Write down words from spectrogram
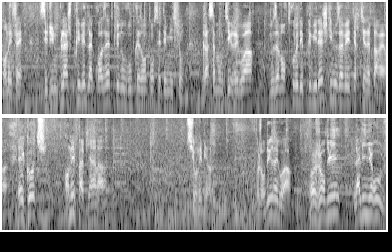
En effet, c'est d'une plage privée de la Croisette que nous vous présentons cette émission. Grâce à mon petit Grégoire, nous avons retrouvé des privilèges qui nous avaient été retirés par erreur. Eh coach, on n'est pas bien là. Si on est bien là. Aujourd'hui, Grégoire, Aujourd'hui, la ligne rouge.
